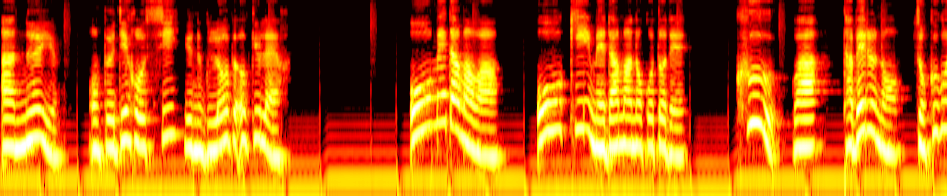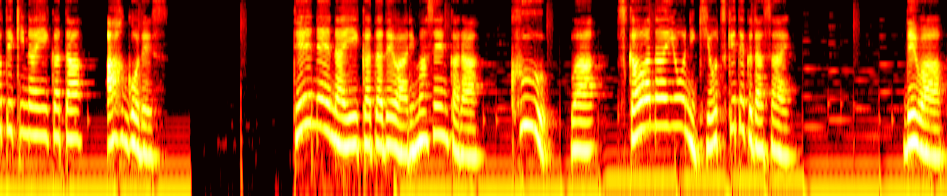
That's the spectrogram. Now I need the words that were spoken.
un œil, on peut dire aussi une globe oculaire。大目玉は大きい目玉のことで、食うは食べるの俗語的な言い方、アフ語です。丁寧な言い方ではありませんから、食うは使わないように気をつけてください。では、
